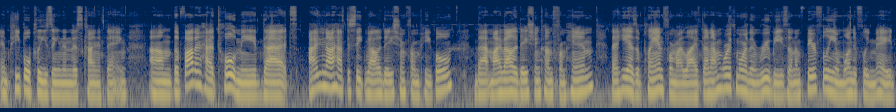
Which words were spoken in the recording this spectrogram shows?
and people pleasing and this kind of thing. Um, the Father had told me that I do not have to seek validation from people that my validation comes from Him, that He has a plan for my life, that I'm worth more than rubies, that I'm fearfully and wonderfully made.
